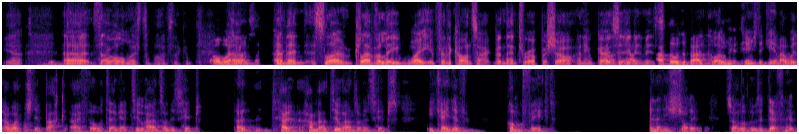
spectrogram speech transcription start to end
yeah. Uh so almost a five seconds almost um, five seconds yeah. and then sloan cleverly waited for the contact and then threw up a shot and it goes in bad, and it's i thought it was a bad call. I don't think it changed the game. I, watched it back. I thought um, he had two hands on his hip. Uh, Hamlet had two hands on his hips. He kind of pump faked, and then he shot it. So I thought there was a definite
